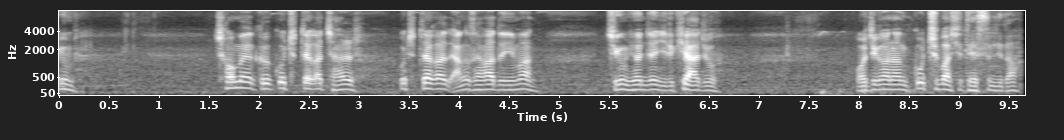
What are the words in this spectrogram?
지금 처음에 그 고추대가 잘 고추대가 양상하더니만 지금 현재 이렇게 아주 어지간한 고추밭이 됐습니다.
